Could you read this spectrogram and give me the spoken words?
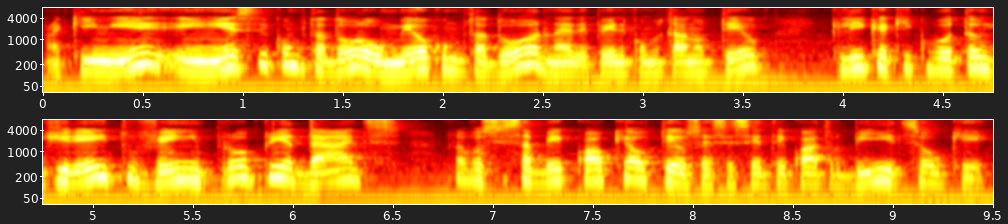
Aqui em, em esse computador, ou meu computador, né? Depende de como tá no teu. Clica aqui com o botão direito, vem em propriedades para você saber qual que é o teu, se é 64 bits ou o que.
